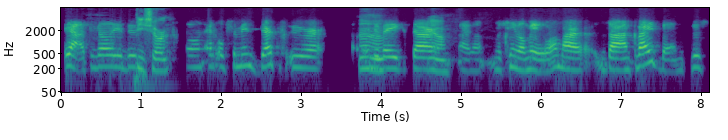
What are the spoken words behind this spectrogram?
ja, terwijl je dus Bizar. gewoon echt op zijn minst 30 uur in de week daar, Ja. nou, dan, misschien wel meer hoor, maar daaraan kwijt bent. Dus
